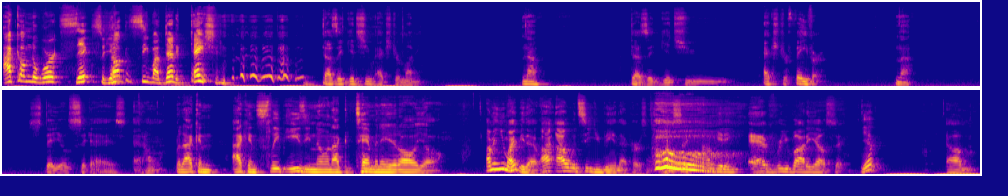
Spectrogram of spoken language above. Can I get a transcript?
I come to work sick so y'all can see my dedication. Does it get you extra money? no, Does it get you extra favor? no. Stay your sick ass at home. But I can I can sleep easy knowing I contaminated all y'all. I mean, you might be that. I, I would see you being that person. I'm sick. I'm getting everybody else sick. Yep. Um,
